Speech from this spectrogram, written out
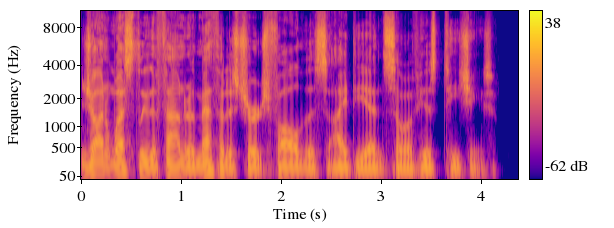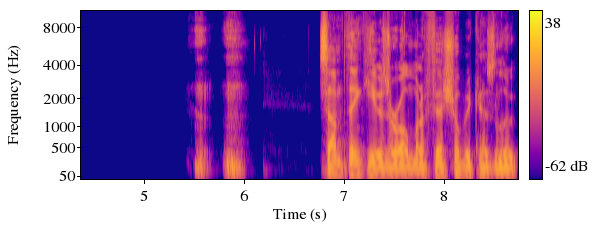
John Wesley, the founder of the Methodist Church, followed this idea in some of his teachings. Some think he was a Roman official because Luke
